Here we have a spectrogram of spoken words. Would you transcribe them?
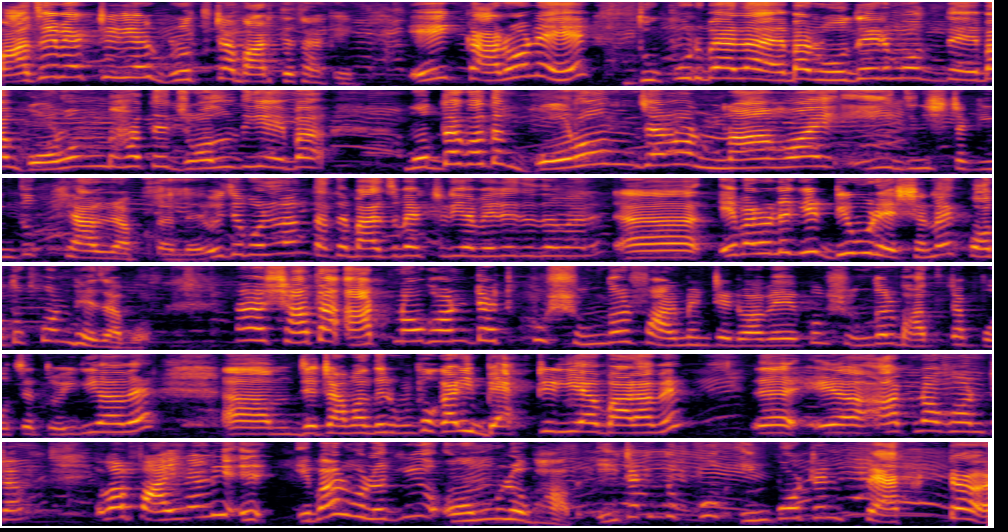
বাজে ব্যাকটেরিয়ার গ্রোথটা বাড়তে থাকে। এই কারণে দুপুরবেলায় বা রোদের মধ্যে বা গরম ভাতে জল দিয়ে বা মোদ্দা কথা গরম যেন না হয় এই জিনিসটা কিন্তু খেয়াল রাখতে হবে। ওই যে বললাম তাতে বাজে ব্যাকটেরিয়া বেড়ে যেতে পারে। এবার হলে কি ডিউরেশন মানে কতক্ষণ ভেজাবো? আহ, সাত আট ন ঘণ্টা খুব সুন্দর ফার্মেন্টেড হবে খুব সুন্দর ভাতটা পচে তৈরি হবে যেটা আমাদের উপকারী ব্যাকটেরিয়া বাড়াবে আট ন ঘণ্টা। এবার ফাইনালি এবার হলো কি অম্লভাব এইটা কিন্তু খুব ইম্পর্টেন্ট ফ্যাক্টর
